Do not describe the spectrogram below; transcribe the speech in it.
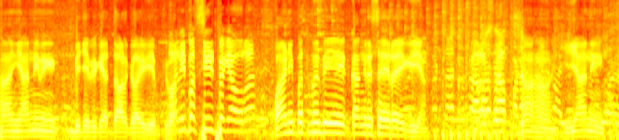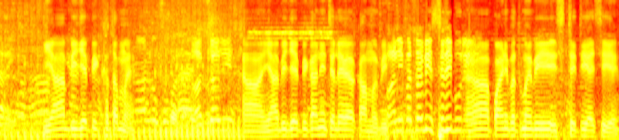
हाँ यहाँ नहीं बीजेपी का दाड़ गलेगी अब की बार। पानीपत सीट पे क्या हो रहा है? पानीपत में भी कांग्रेस ही रहेगी यहाँ हाँ हाँ यहाँ नहीं यहाँ बीजेपी खत्म है। अच्छा जी। हाँ यहाँ बीजेपी का नहीं चलेगा काम अभी। पानीपत में भी स्थिति हाँ। पानीपत में भी स्थिति ऐसी है?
